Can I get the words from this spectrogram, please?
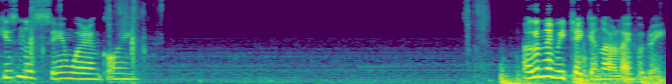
He's in the same way I'm going. I'm gonna be taking our life with me.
